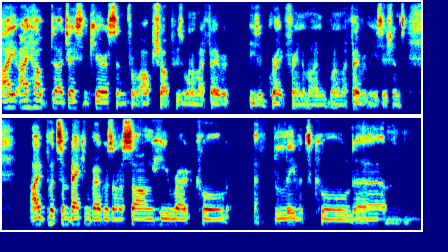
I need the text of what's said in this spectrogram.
I I helped uh, Jason Kerrison from Op Shop, who's one of my favorite. He's a great friend of mine, one of my favorite musicians. I put some backing vocals on a song he wrote called, I believe it's called um,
